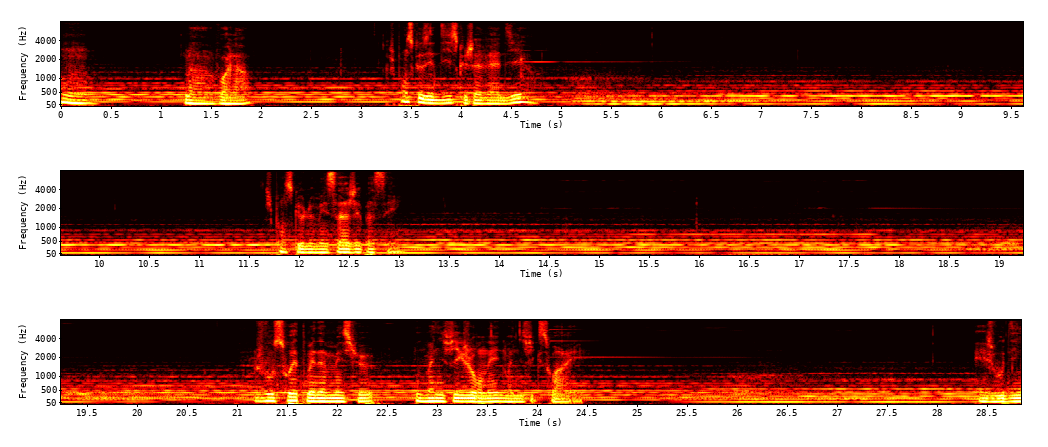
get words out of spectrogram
Hmm. Ben voilà. Je pense que j'ai dit ce que j'avais à dire. pense que le message est passé. Je vous souhaite, mesdames, messieurs, une magnifique journée, une magnifique soirée. Et je vous dis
